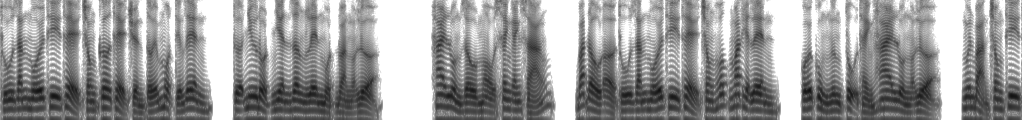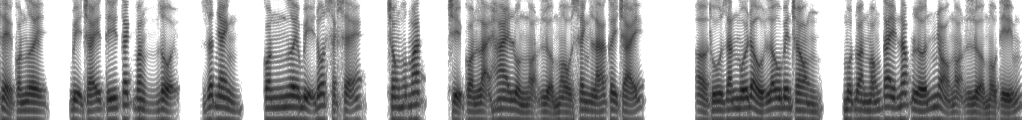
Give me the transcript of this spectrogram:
thú rắn mối thi thể trong cơ thể truyền tới một tiếng rên, tựa như đột nhiên dâng lên một đoàn ngọn lửa. Hai luồng dầu màu xanh ánh sáng, bắt đầu ở thú rắn mối thi thể trong hốc mắt hiện lên, cuối cùng ngưng tụ thành hai luồng ngọn lửa, nguyên bản trong thi thể con người, bị cháy tí tách văng rội, rất nhanh, con ngươi bị đốt sạch sẽ, trong hốc mắt, chỉ còn lại hai luồng ngọn lửa màu xanh lá cây cháy. Ở thú rắn mối đầu lâu bên trong, một đoàn móng tay nắp lớn nhỏ ngọn lửa màu tím,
